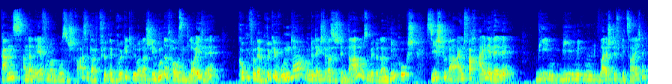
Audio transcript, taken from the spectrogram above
ganz an der Nähe von einer großen Straße, da führt eine Brücke drüber und da stehen 100.000 Leute, gucken von der Brücke runter und du denkst dir, was ist denn da los? Und wenn du dann hinguckst, siehst du da einfach eine Welle, wie, in, wie mit einem Bleistift gezeichnet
